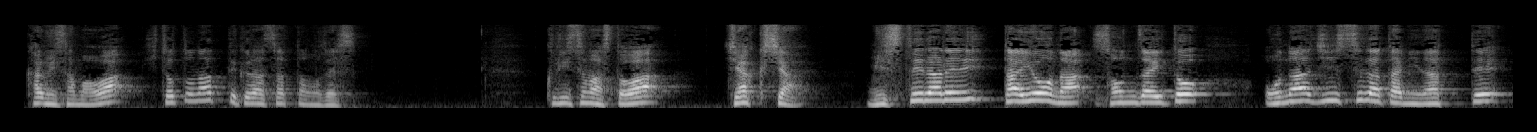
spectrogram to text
神様は人となってくださったのです。クリスマスとは弱者、見捨てられたような存在と同じ姿になって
